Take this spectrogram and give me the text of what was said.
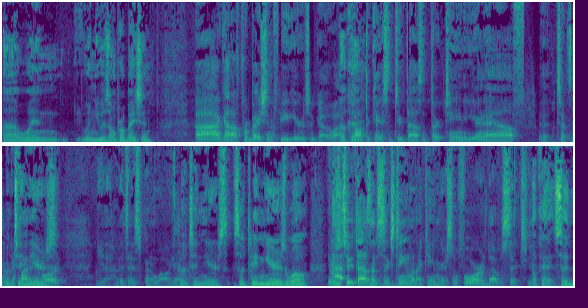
uh, when when you was on probation. Uh, I got off probation a few years ago. I Okay. fought the case in 2013, a year and a half. It took So me to 10 fight years. court. Yeah, it's, it's been a while. Yeah, So ten years. So ten years. Well, it was how- 2016 when I came here. So four, that was six. Yeah. Okay, so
